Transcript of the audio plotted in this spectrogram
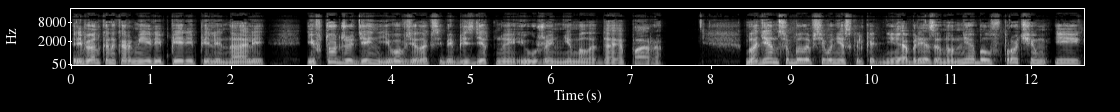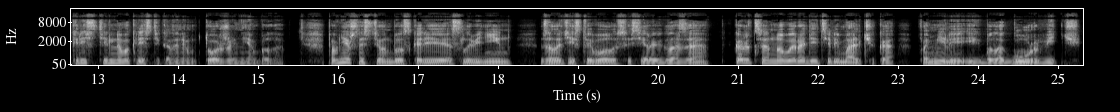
Ребенка накормили, перепеленали, и в тот же день его взяла к себе бездетная и уже немолодая пара. Младенцу было всего несколько дней, обрезан он не был, впрочем, и крестильного крестика на нем тоже не было. По внешности он был скорее славянин, золотистые волосы, серые глаза. Кажется, новые родители мальчика Фамилия их была Гурвич.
